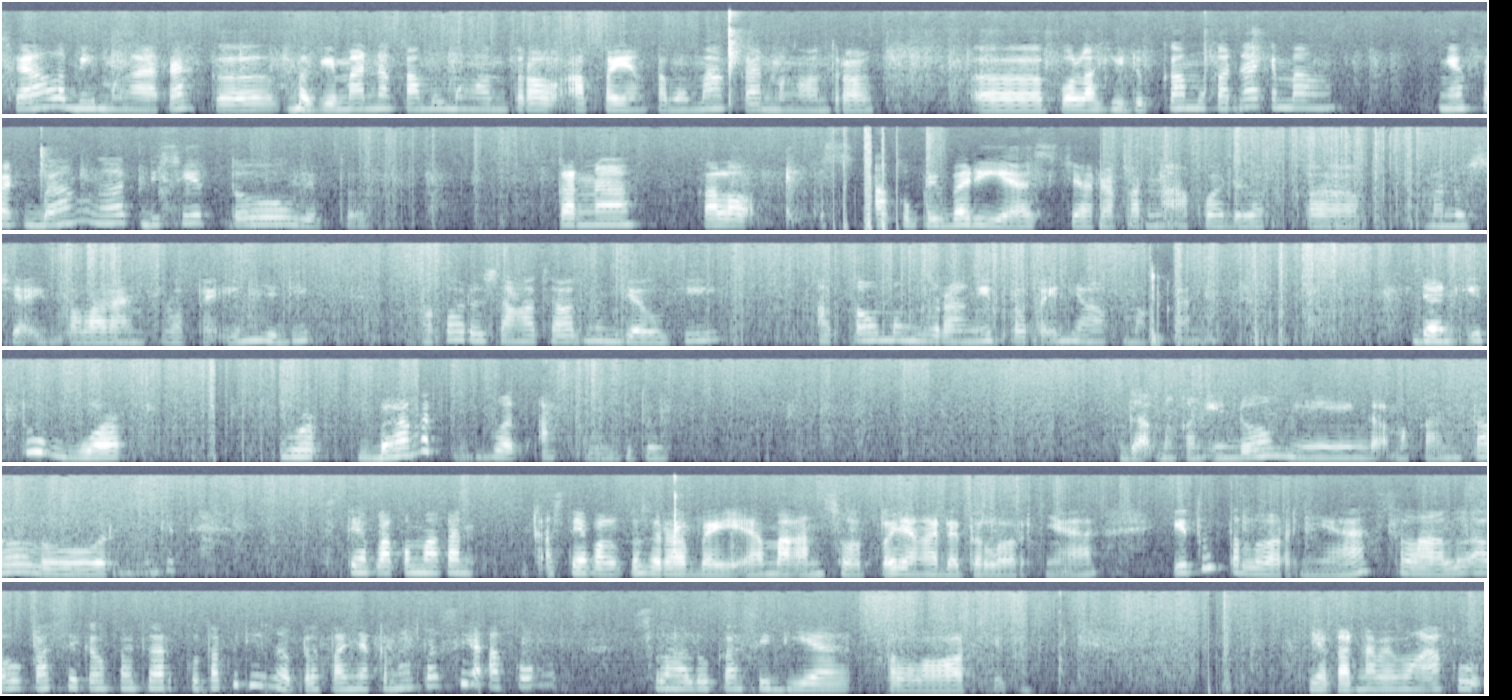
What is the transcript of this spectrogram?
Sekarang lebih mengarah ke bagaimana kamu mengontrol apa yang kamu makan mengontrol uh, pola hidup kamu karena emang ngefek banget di situ gitu. Karena kalau aku pribadi ya secara karena aku adalah uh, manusia intoleran protein jadi aku harus sangat-sangat menjauhi atau mengurangi protein yang aku makan. Dan itu work work banget buat aku gitu. Nggak makan indomie nggak makan telur. Mungkin setiap aku makan setiap aku ke Surabaya makan soto yang ada telurnya itu telurnya selalu aku kasih ke pacarku. Tapi dia nggak pernah tanya kenapa sih aku selalu kasih dia telur? Gitu. Ya karena memang aku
